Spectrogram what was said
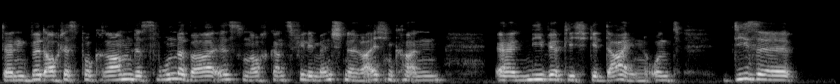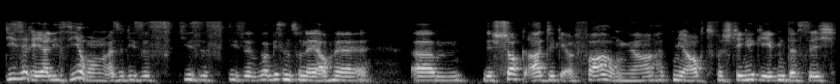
dann wird auch das Programm, das wunderbar ist und auch ganz viele Menschen erreichen kann, äh, nie wirklich gedeihen. Und diese, diese Realisierung, also dieses, dieses, diese, ein bisschen so eine, auch eine, ähm, eine schockartige Erfahrung, ja, hat mir auch zu verstehen gegeben, dass ich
